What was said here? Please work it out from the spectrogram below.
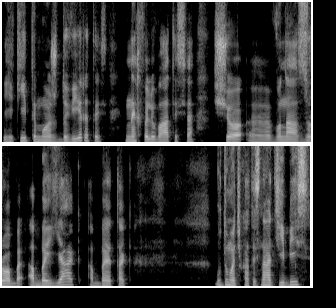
якій ти можеш довіритись, не хвилюватися, що е, вона зробить аби як, аби так. Буду матюкатись, на тібісь.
